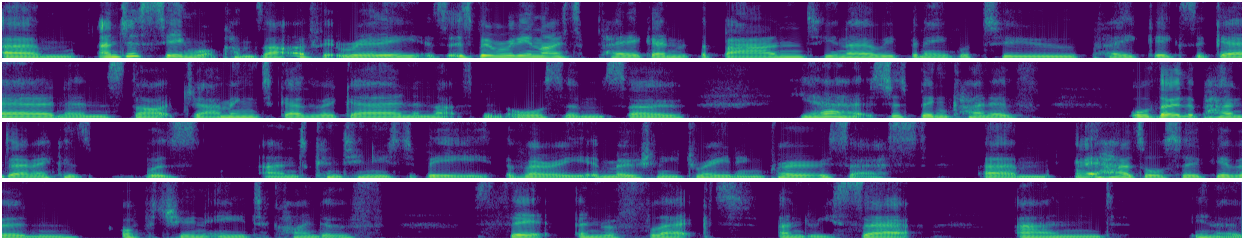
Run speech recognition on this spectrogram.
um, and just seeing what comes out of it really. It's, it's been really nice to play again with the band you know. We've been able to play gigs again and start jamming together again and that's been awesome. So yeah it's just been kind of although the pandemic is was and continues to be a very emotionally draining process, um, it has also given opportunity to kind of sit and reflect and reset and you know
